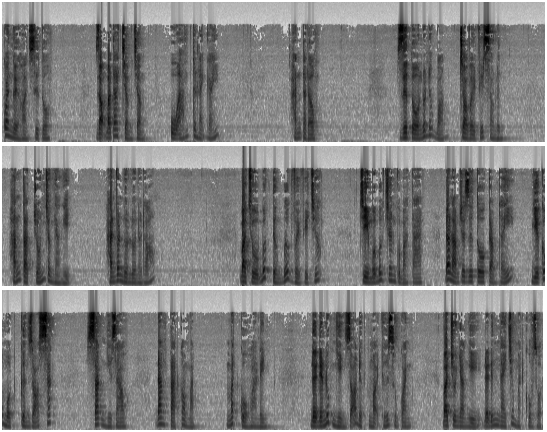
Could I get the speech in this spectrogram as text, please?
quay người hỏi Sư Tô. Giọng bà ta trầm trầm, u ám tới lạnh gáy. Hắn ta đâu? Dư Tô nuốt nước bọt, cho về phía sau lưng. Hắn ta trốn trong nhà nghỉ. Hắn vẫn luôn luôn ở đó. Bà chủ bước từng bước về phía trước. Chỉ một bước chân của bà ta đã làm cho Dư Tô cảm thấy như có một cơn gió sắc, sắc như dao, đang tạt qua mặt, mắt cô hòa lên. Đợi đến lúc nhìn rõ được mọi thứ xung quanh, bà chủ nhà nghỉ đã đứng ngay trước mặt cô rồi.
